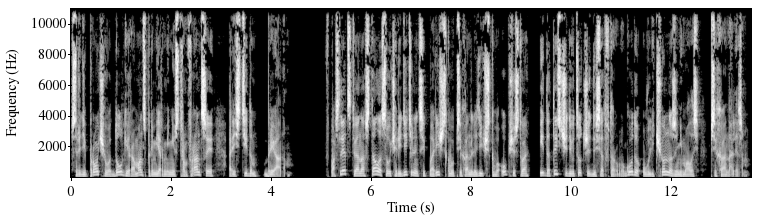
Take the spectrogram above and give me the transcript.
среди прочего, долгий роман с премьер-министром Франции Аристидом Брианом. Впоследствии она стала соучредительницей Парижского психоаналитического общества и до 1962 года увлеченно занималась психоанализом.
